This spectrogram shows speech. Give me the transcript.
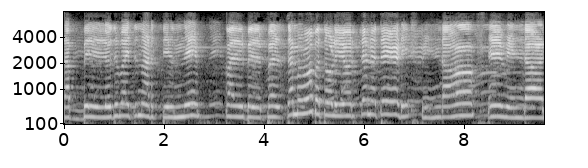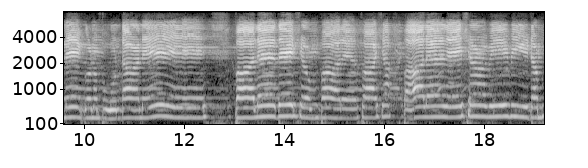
റബ്ബിൽ ഒരു വയറ്റ് നടത്തിരുന്നേ. കൽബിൽ പെർത്തമാപത്തോളിയോർത്തന തേടി വിണ്ട ഗുണം പൂണ്ടാണേ. പാലദേശം പാല ഭാഷ പാലദേശം വിവിധം.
